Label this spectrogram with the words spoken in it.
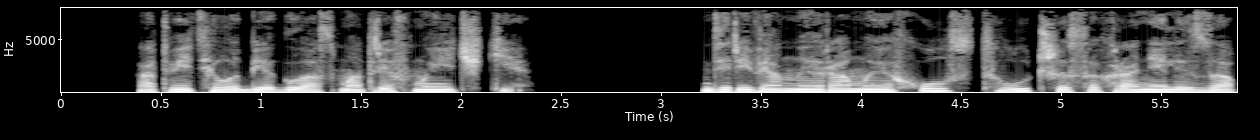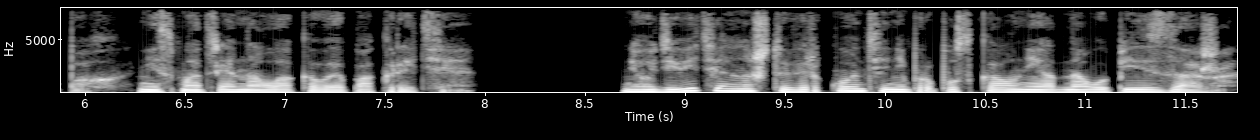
— ответила бегло, осмотрев маячки. Деревянные рамы и холст лучше сохраняли запах, несмотря на лаковое покрытие. Неудивительно, что Верконти не пропускал ни одного пейзажа.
